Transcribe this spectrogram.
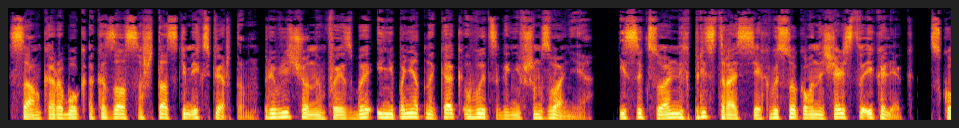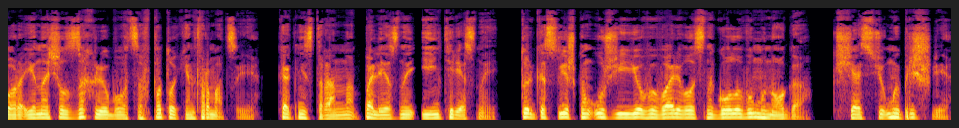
Сам Коробок оказался штатским экспертом, привлеченным ФСБ и непонятно как выцеганившим звание, и сексуальных пристрастиях высокого начальства и коллег. Скоро я начал захлебываться в потоке информации, как ни странно, полезной и интересной. Только слишком уж ее вываливалось на голову много. К счастью, мы пришли.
